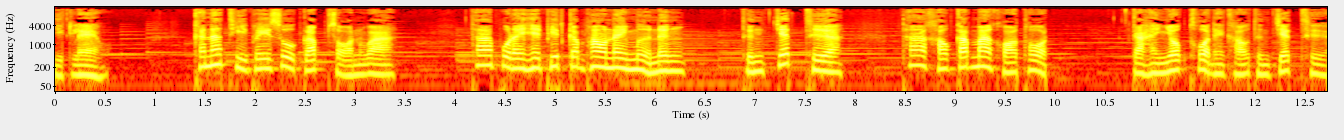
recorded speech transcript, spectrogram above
อีกแล้วขณะที่พระเยซูกลับสอนว่า ถ้าผู้ใดเหตุผิดกับเฮาในมือหนึ่ง ถึงเจ็ดเถื่อถ้าเขากลับมาขอโทษ ก็ให้ยกโทษให้เขาถึงเจ็ดเถื่อ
